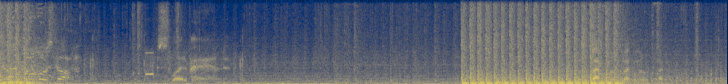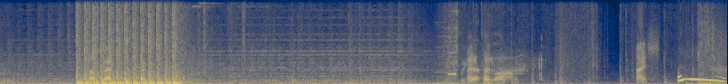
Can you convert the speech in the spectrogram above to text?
Time's almost up. Sleight of hand. Back, back, back, back, back. Back, back, back. We got it, the find bomb. Nice. What you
